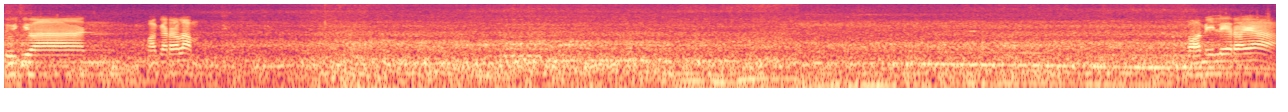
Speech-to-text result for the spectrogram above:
tujuan Pagar Alam. Family Raya.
